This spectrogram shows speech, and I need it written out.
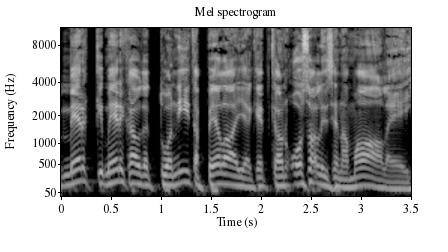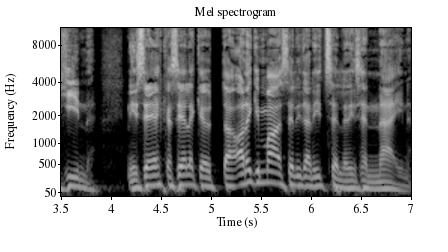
merkki, merkautettua niitä pelaajia, ketkä on osallisena maaleihin, niin se ehkä selkeyttää, ainakin mä selitän itselleni sen näin.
